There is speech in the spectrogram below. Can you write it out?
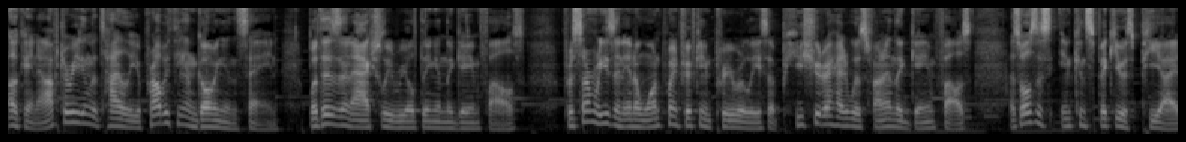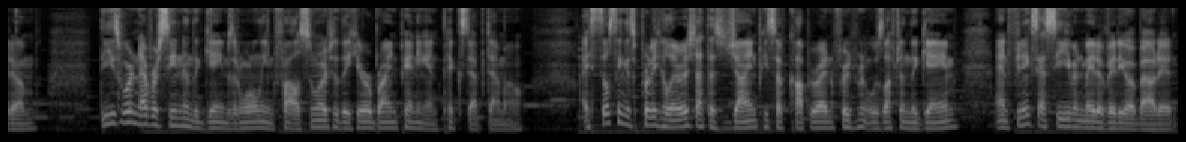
Okay, now after reading the title, you probably think I'm going insane, but this is an actually real thing in the game files. For some reason, in a 1.15 pre-release, a pea shooter head was found in the game files, as well as this inconspicuous P item. These were never seen in the games and were only in files, similar to the Herobrine painting and Pigstep demo. I still think it's pretty hilarious that this giant piece of copyright infringement was left in the game, and Phoenix SC even made a video about it.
